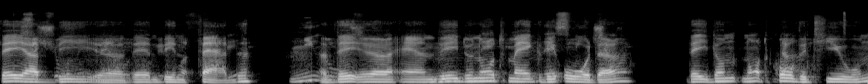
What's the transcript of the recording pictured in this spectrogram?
they are be uh, they're being fed. uh, they uh, and they do not make the order. they don't not call the tune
